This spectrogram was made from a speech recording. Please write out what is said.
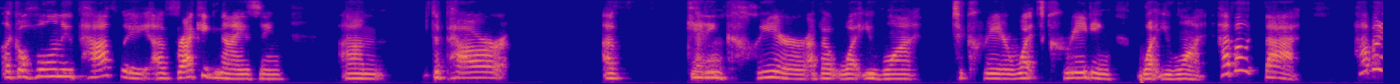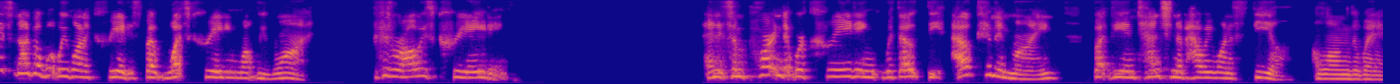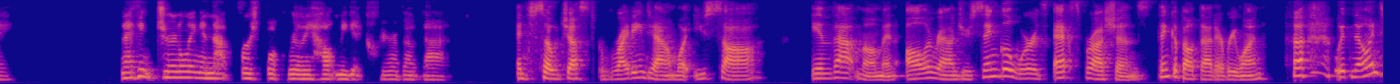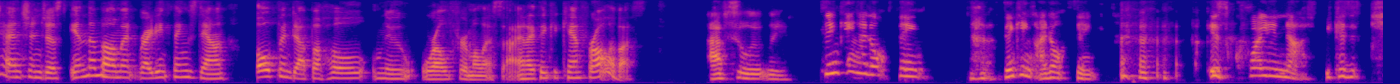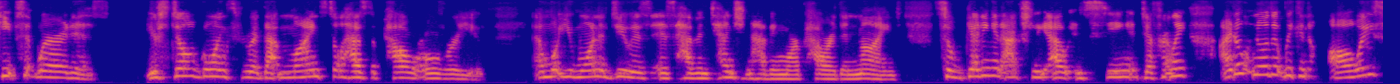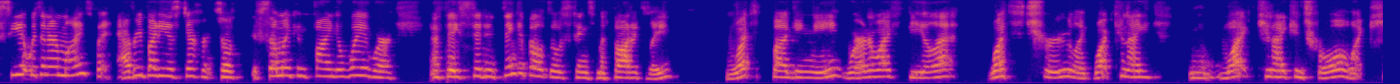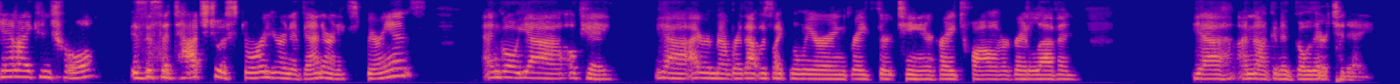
like a whole new pathway of recognizing um, the power of getting clear about what you want to create or what's creating what you want. How about that? How about it's not about what we want to create, it's about what's creating what we want because we're always creating. And it's important that we're creating without the outcome in mind, but the intention of how we want to feel along the way. And I think journaling in that first book really helped me get clear about that. And so just writing down what you saw in that moment all around you, single words, expressions. Think about that, everyone. With no intention, just in the moment, writing things down opened up a whole new world for Melissa. And I think it can for all of us. Absolutely. Thinking, I don't think, thinking, I don't think is quite enough because it keeps it where it is. You're still going through it. That mind still has the power over you. And what you want to do is, is have intention having more power than mind. So getting it actually out and seeing it differently. I don't know that we can always see it within our minds, but everybody is different. So if someone can find a way where if they sit and think about those things methodically, what's bugging me? Where do I feel it? What's true? Like what can I what can I control? What can I control? Is this uh-huh. attached to a story or an event or an experience? And go, yeah, okay, yeah, I remember that was like when we were in grade 13 or grade 12 or grade 11. Yeah, I'm not going to go there today.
